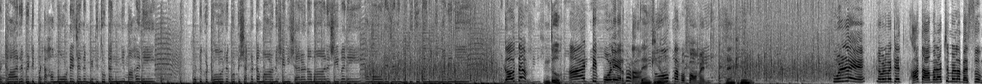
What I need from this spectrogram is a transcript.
കഠാര വെടിപ്പട്ടഹമോടെ ജനമിടി തുടങ്ങി മഹനെ കൊട്ടുകൊട്ടോര കുട്ടി ശകടമാണ് ശനി ശരണമാര ശിവനെ അമോടെ ജനമിടി തുടങ്ങി മകനെ ഗൗതം എന്തോ അടിപൊളിയായിരുന്നോടാ സൂപ്പർ പെർഫോമൻസ് താങ്ക് യു ഫുള്ളേ നമ്മൾ മറ്റേ ആ താമരാക്ഷമുള്ള ബസ്സും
